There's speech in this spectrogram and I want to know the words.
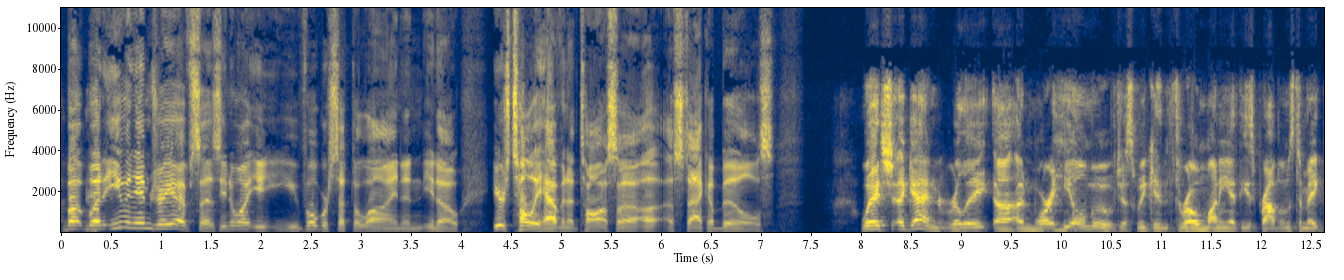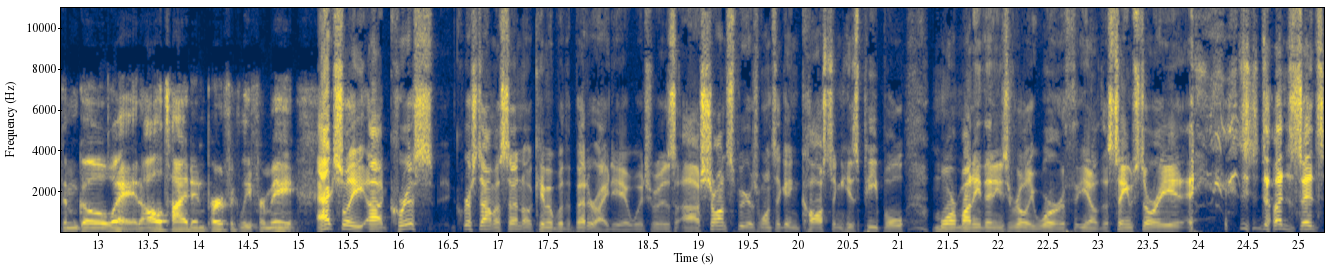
but but but even MJF says, you know what, you you've overstepped the line, and you know here's Tully having to toss a, a, a stack of bills. Which again, really uh, a more heel move. Just we can throw money at these problems to make them go away. It all tied in perfectly for me. Actually, uh, Chris Chris Damasceno came up with a better idea, which was uh, Shawn Spears once again costing his people more money than he's really worth. You know, the same story he's done since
